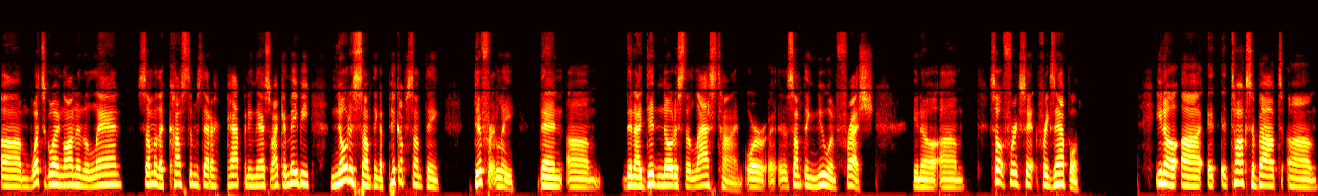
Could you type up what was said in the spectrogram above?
um, what's going on in the land, some of the customs that are happening there, so I can maybe notice something or pick up something differently than um, than I didn't notice the last time, or uh, something new and fresh. You know, um, so for exa- for example, you know, uh, it, it talks about um,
